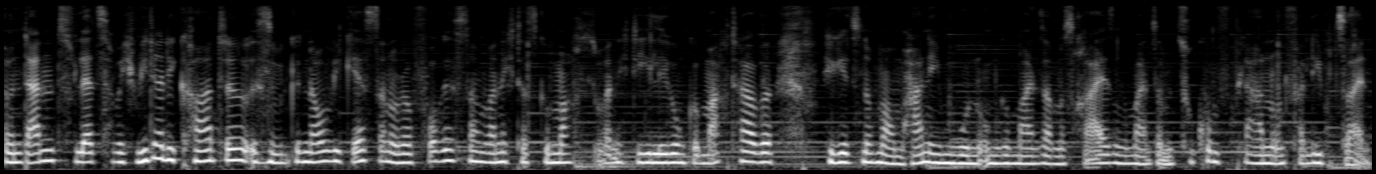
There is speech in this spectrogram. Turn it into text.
Und dann zuletzt habe ich wieder die Karte, genau wie gestern oder vorgestern, wann ich das gemacht, wann ich die Legung gemacht habe. Hier geht es nochmal um Honeymoon, um gemeinsames Reisen, gemeinsame Zukunft planen und verliebt sein.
